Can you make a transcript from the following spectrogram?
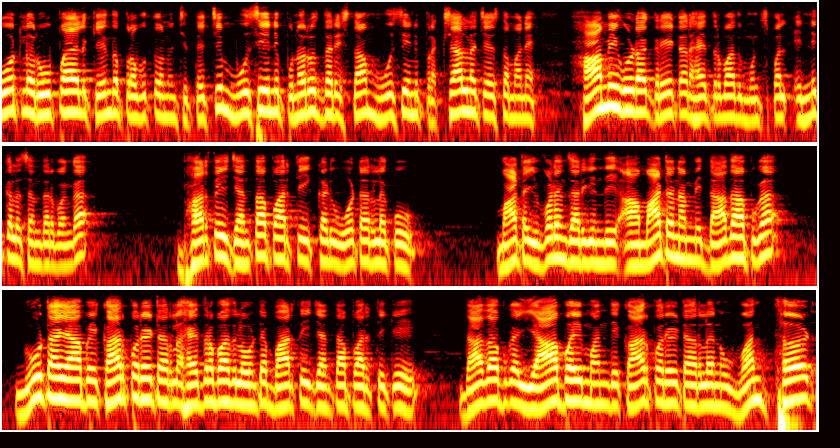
కోట్ల రూపాయలు కేంద్ర ప్రభుత్వం నుంచి తెచ్చి మూసీని పునరుద్ధరిస్తాం మూసీని ప్రక్షాళన చేస్తామనే హామీ కూడా గ్రేటర్ హైదరాబాద్ మున్సిపల్ ఎన్నికల సందర్భంగా భారతీయ జనతా పార్టీ ఇక్కడి ఓటర్లకు మాట ఇవ్వడం జరిగింది. ఆ మాట నమ్మి దాదాపుగా నూట యాభై కార్పొరేటర్లు హైదరాబాద్లో ఉంటే భారతీయ జనతా పార్టీకి దాదాపుగా యాభై మంది కార్పొరేటర్లను వన్ థర్డ్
